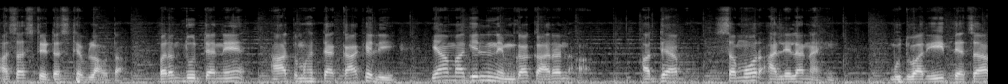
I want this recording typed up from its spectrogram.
असा स्टेटस ठेवला होता. परंतु त्याने आत्महत्या का केली? यामागील नेमका कारण अद्याप समोर आलेला नाही. बुधवारी त्याचा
